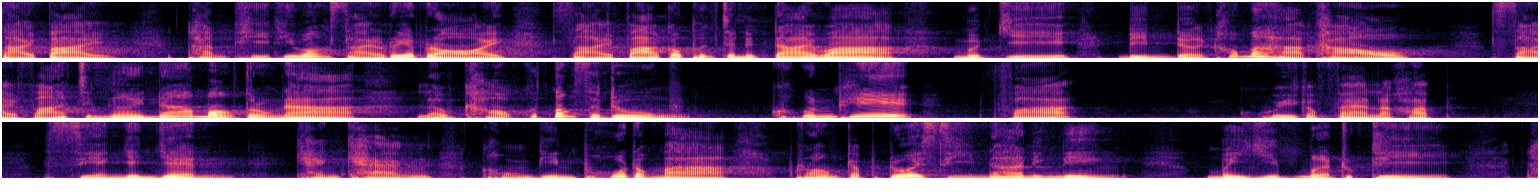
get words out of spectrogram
สายไป ทันทีที่วางสายเรียบร้อย สายฟ้าก็เพิ่งจะนึกได้ว่า เมื่อกี้ดินเดินเข้ามาหาเขา สายฟ้าจึงเงยหน้ามองตรงหน้า แล้วเขาก็ต้องสะดุ้ง คุณพี่ฟ้า คุยกับแฟนเหรอครับ เสียงเย็นๆ แข็งๆ ของดินพูดออกมา พร้อมกับด้วยสีหน้านิ่งๆ ไม่ยิ้มเหมือนทุกทีท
